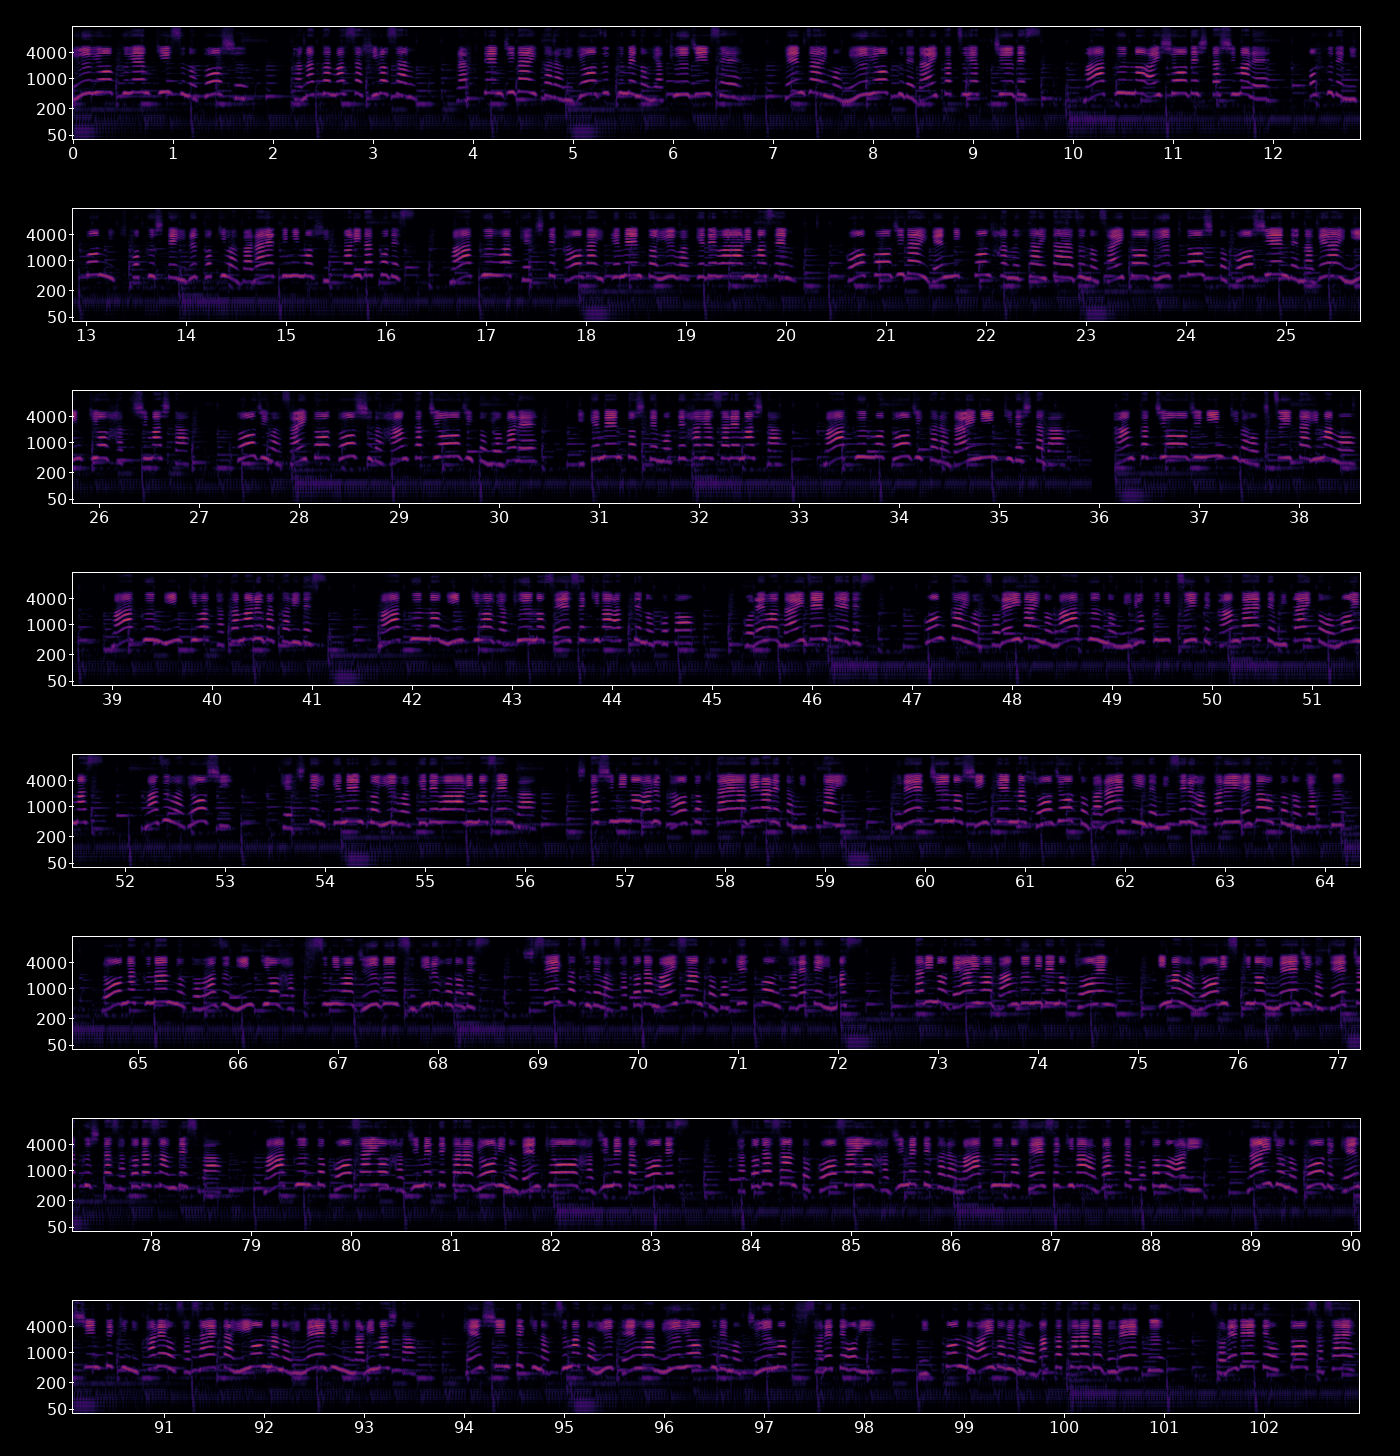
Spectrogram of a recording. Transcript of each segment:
ニューヨークヤンキースの投手、田中将大さん、楽天時代から偉業ずくめの野球人生、現在もニューヨークで大活躍中です。マー君の愛称で親しまれ、オフで日本に帰国している時はバラエティにも引っ張りだこです。マー君は決して顔がイケメンというわけではありません。高校時代現日本ハムファイターズの斎藤佑樹投手と甲子園で投げ合い人気を博しました。当時は斎藤投手がハンカチ王子と呼ばれ、イケメンとしてもてはやされました。マー君も当時から大人気でしたが、ハンカチ王子人気が落ち着いた今も、マー君人気は高まるばかりです。マー君の人気は野球の成績があってのこと。これは大前提です。今回はそれ以外のマー君の魅力について考えてみたいと思います。まずは容姿。決してイケメンというわけではありませんが、親しみのある顔と鍛え上げられた肉体、プレー中の真剣な表情とバラエティで見せる明るい笑顔とのギャップ、老若男女問わず人気を博すには十分すぎるほどです。私生活では里田舞さんとご結婚されています。二人の出会いは番組での共演。今は料理好きのイメージが定着した里田さんですが、マー君と交際を始めてから料理の勉強を始めたそうです。里田さんと交際を始めてからマー君の成績が上がったこともあり、内助の功で献身的に彼を支えたいい女のイメージになりました。献身的な妻という点はニューヨークでも注目されており、日本のアイドルでおバカキャラでブレイク。それでいて夫を支え、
